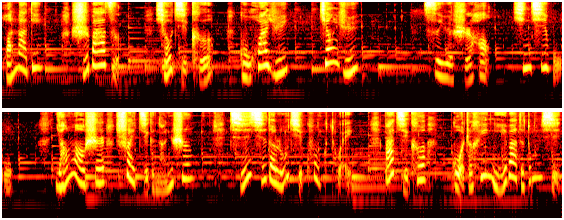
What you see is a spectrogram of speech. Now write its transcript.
黄辣丁、石八子、小鲫壳、古花鱼、江鱼。四月十号，星期五，杨老师率几个男生齐齐地撸起裤腿，把几颗裹着黑泥巴的东西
